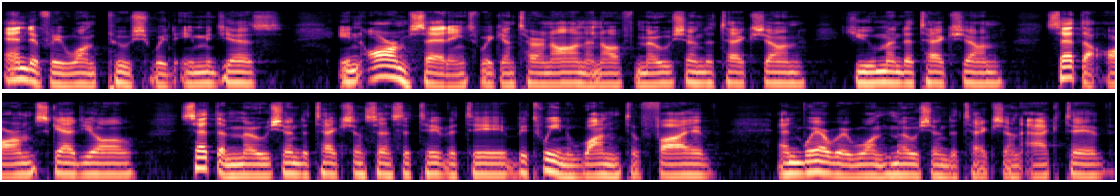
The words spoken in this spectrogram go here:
and if we want push with images. In ARM settings we can turn on and off motion detection, human detection, set the ARM schedule, set the motion detection sensitivity between 1 to 5 and where we want motion detection active.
